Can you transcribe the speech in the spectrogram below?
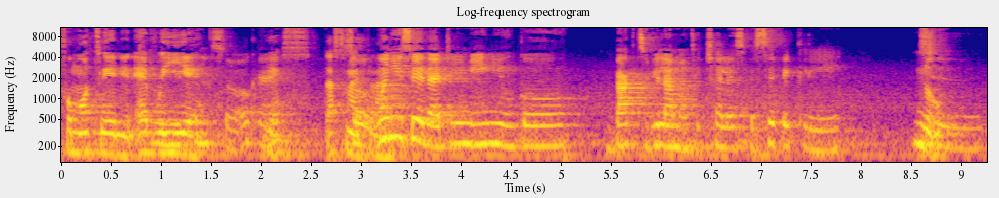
for more training every oh, You year. so okay. Yes, that's my So plan. when you say that, do you mean you go back to Villa Monticello specifically? no, to-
